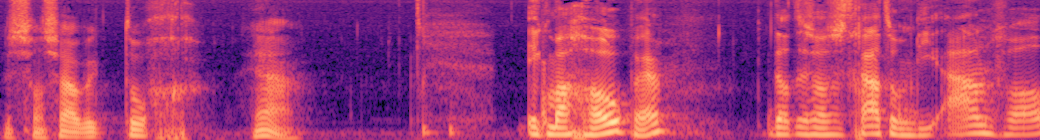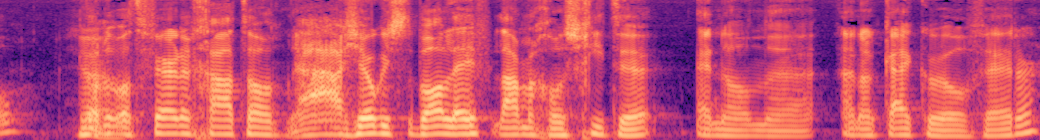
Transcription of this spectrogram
Dus dan zou ik toch, ja, Ik mag hopen dat is als het gaat om die aanval. Ja. Dat het wat verder gaat dan. Ja, als Jokic de bal heeft, laat maar gewoon schieten. En dan, eh, en dan kijken we wel verder.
